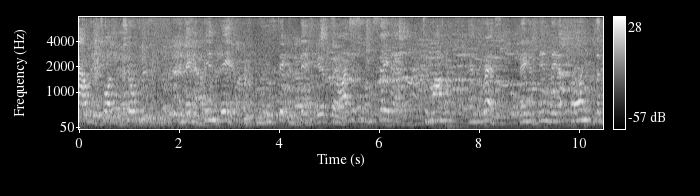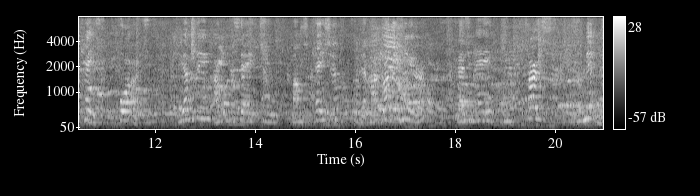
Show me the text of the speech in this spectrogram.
how they taught the children, and they have been there through thick and thin. So I just want to say that to Mama and the rest. They have been there on the case for us. The other thing I want to say to Mama Shakesha, that my brother here has made the first commitment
